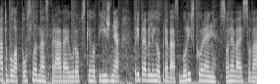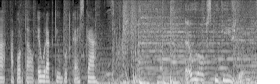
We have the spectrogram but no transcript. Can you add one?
A to bola posledná správa Európskeho týždňa. Pripravili ho pre vás Boris Koreň, Sonja Vajsová a portál euraktiv.sk. Európsky týždeň.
